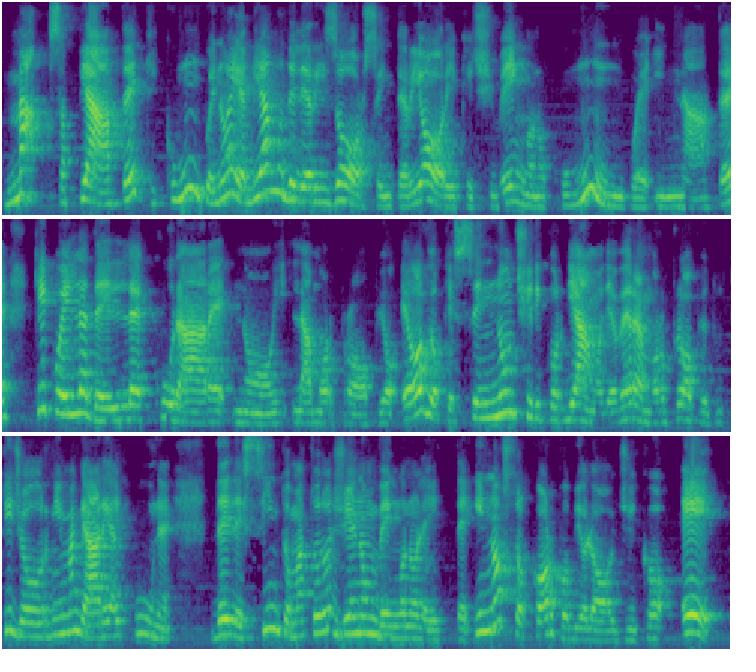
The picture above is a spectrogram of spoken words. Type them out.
ma sappiate che comunque noi abbiamo delle risorse interiori che ci vengono comunque innate, che è quella del curare noi l'amor proprio. È ovvio che se non ci ricordiamo di avere amor proprio tutti i giorni, magari alcune delle sintomatologie non vengono lette. Il nostro corpo biologico è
